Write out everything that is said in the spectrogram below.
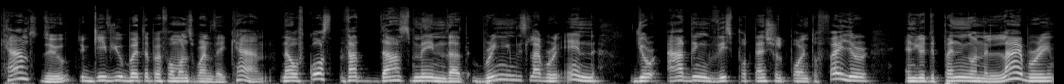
can't do to give you better performance when they can. Now, of course, that does mean that bringing this library in, you're adding this potential point of failure and you're depending on a library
